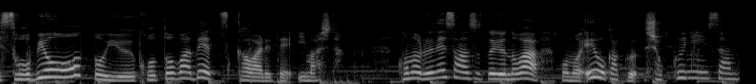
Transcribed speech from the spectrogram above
素描という言葉で使われていました。このルネサンスというのはこの絵を描く職人さん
